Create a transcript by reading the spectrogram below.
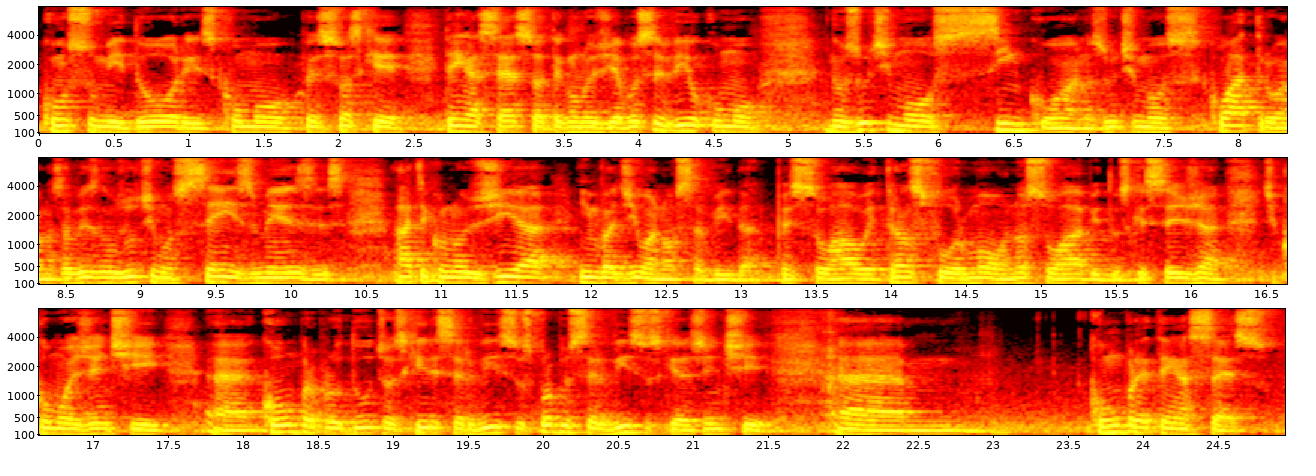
consumidores, como pessoas que têm acesso à tecnologia. Você viu como nos últimos cinco anos, nos últimos quatro anos, talvez nos últimos seis meses, a tecnologia invadiu a nossa vida pessoal e transformou nossos hábitos, que seja de como a gente é, compra produtos, adquire serviços, os próprios serviços que a gente compra e tem acesso.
